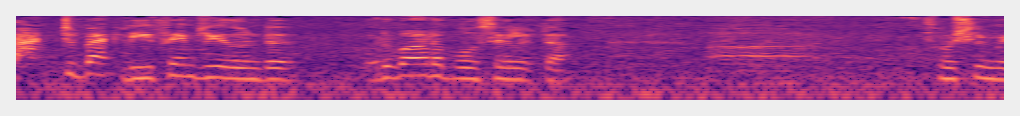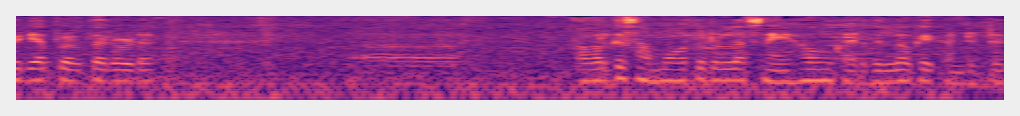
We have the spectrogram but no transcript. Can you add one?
ബാക്ക് ടു ബാക്ക് ഡീഫെയിം ചെയ്തുകൊണ്ട് ഒരുപാട് പോസ്റ്റുകളിട്ട സോഷ്യൽ മീഡിയ പ്രവർത്തകരോട് അവർക്ക് സമൂഹത്തോടുള്ള സ്നേഹവും കരുതലും ഒക്കെ കണ്ടിട്ട്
